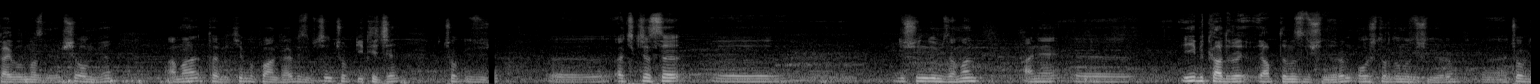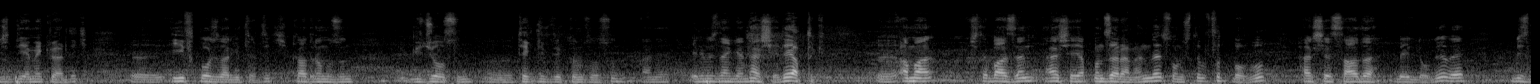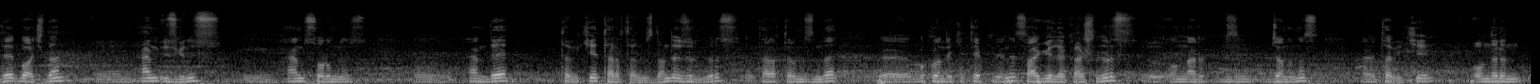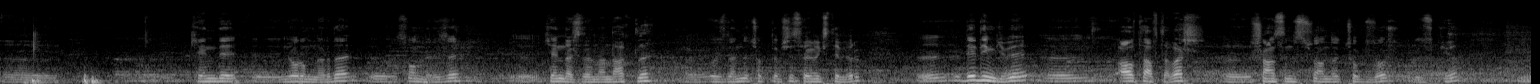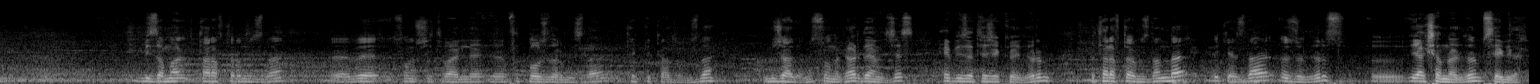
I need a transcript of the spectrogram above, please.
kaybolmaz diye bir şey olmuyor. Ama tabii ki bu puan kaybı bizim için çok itici, çok üzücü. Ee, açıkçası e, düşündüğüm zaman hani e, iyi bir kadro yaptığımızı düşünüyorum, oluşturduğumuzu düşünüyorum. Ee, çok ciddi emek verdik. Ee, iyi futbolcular getirdik. Kadromuzun gücü olsun, e, teknik direktörümüz olsun. Hani elimizden gelen her şeyi de yaptık. Ee, ama işte bazen her şey yapmanıza rağmen de sonuçta bu futbol bu. Her şey sahada belli oluyor ve biz de bu açıdan e, hem üzgünüz e, hem sorumluyuz e, hem de tabii ki taraftarımızdan da özür diliyoruz. Taraftarımızın da bu konudaki tepkilerini saygıyla karşılıyoruz. Onlar bizim canımız. Tabii ki onların kendi yorumları da son derece kendi açılarından da haklı. O yüzden de çok da bir şey söylemek istemiyorum. Dediğim gibi 6 hafta var. E, Şansımız şu anda çok zor gözüküyor. Biz ama taraftarımızla e, ve sonuç itibariyle e, futbolcularımızla, teknik kadromuzla mücadelemiz sonuna kadar devam edeceğiz. Hepinize teşekkür ediyorum. Ve taraftarımızdan da bir kez daha özür diliyoruz. E, İyi akşamlar diliyorum. Sevgiler.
